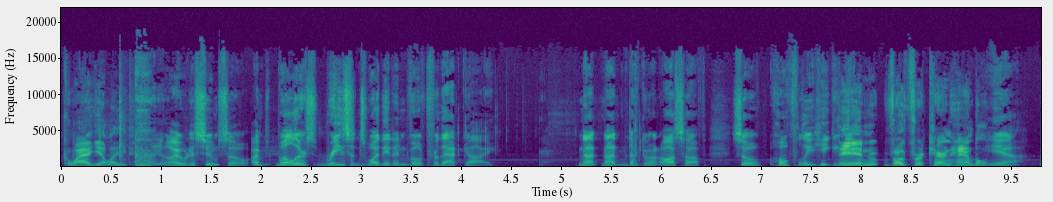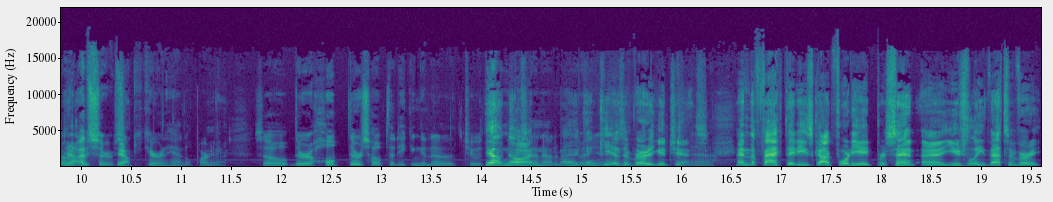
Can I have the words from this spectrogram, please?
coagulate. I would assume so. I'm, well, there's reasons why they didn't vote for that guy. Not not talking about Ossoff. So hopefully he can. they get, didn't vote for Karen Handel? Yeah. Or, Yeah. I'm sorry. Yeah. Karen Handel. Pardon me. So there hope. There's hope that he can get another two or Yeah, no, I, out of I him. think he has a very good chance. Yeah. And the fact that he's got 48%, uh, usually that's a very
